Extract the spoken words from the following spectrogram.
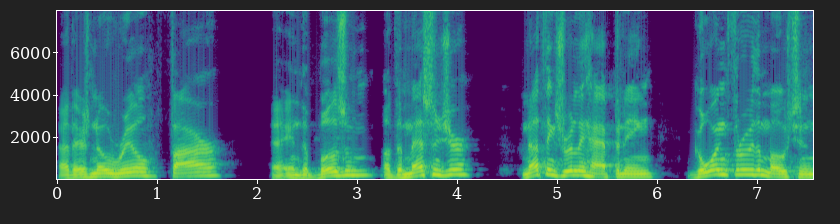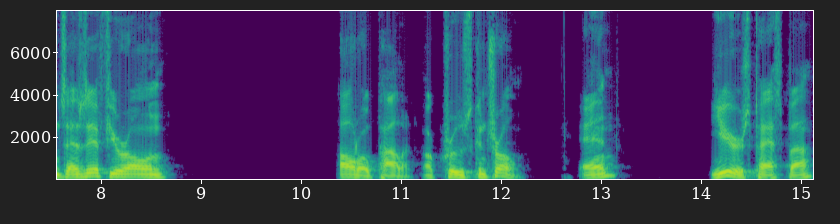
Uh, there's no real fire uh, in the bosom of the messenger. Nothing's really happening, going through the motions as if you're on autopilot or cruise control. And years pass by.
